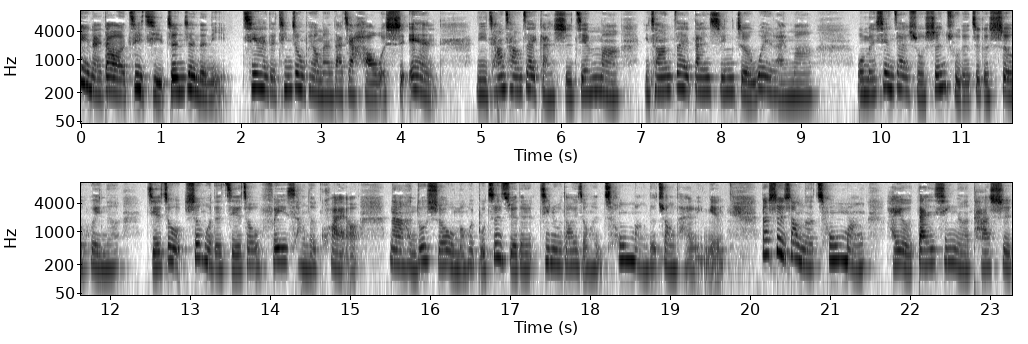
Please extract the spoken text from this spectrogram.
欢迎来到记起真正的你，亲爱的听众朋友们，大家好，我是 Ann。你常常在赶时间吗？你常常在担心着未来吗？我们现在所身处的这个社会呢，节奏生活的节奏非常的快哦。那很多时候我们会不自觉的进入到一种很匆忙的状态里面。那事实上呢，匆忙还有担心呢，它是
